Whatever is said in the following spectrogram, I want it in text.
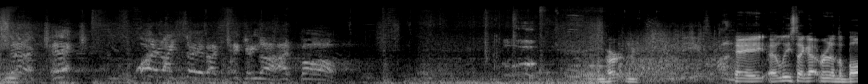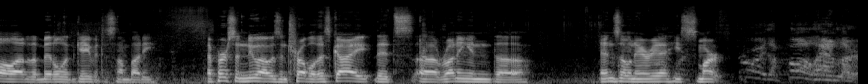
Is that a kick? What did I say about kicking the Huttball? I'm hurting. He is un- Hey, at least I got rid of the ball out of the middle and gave it to somebody. That person knew I was in trouble. This guy that's uh, running in the end zone area, he's smart. Destroy the ball handler.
